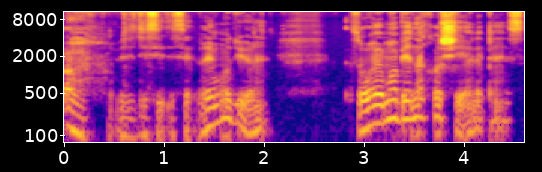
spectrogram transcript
Oh, c'est vraiment dur. Hein. Ils sont vraiment bien accrochés, hein, les pinces.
